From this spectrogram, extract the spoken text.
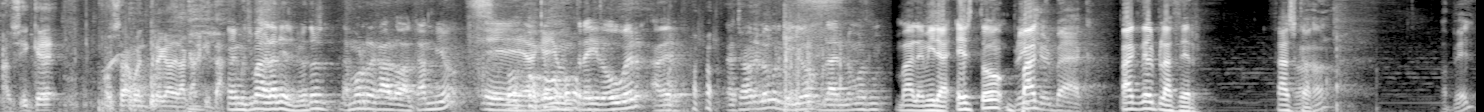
Así que os hago entrega de la cajita. Ay, muchísimas gracias. Nosotros damos regalo a cambio. Eh, aquí hay un trade over. A ver, ábrelo porque yo no hemos. Vale, mira, esto, Bring pack, your back. Pack del placer. Zasca. Ajá. ¿Papel?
